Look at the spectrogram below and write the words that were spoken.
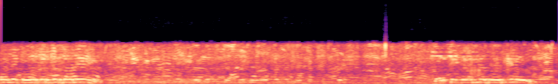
वाले कवर कर कर डाले बढ़ते क्रम में दौड़िए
